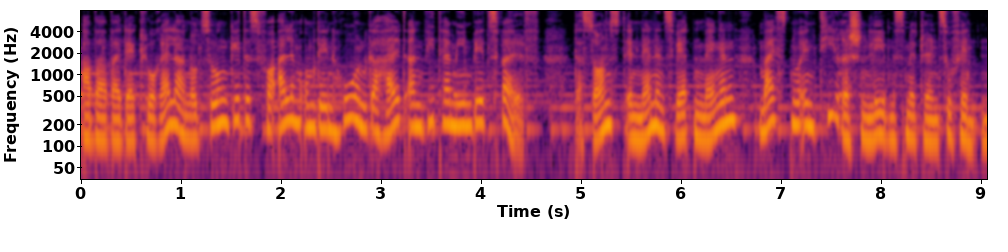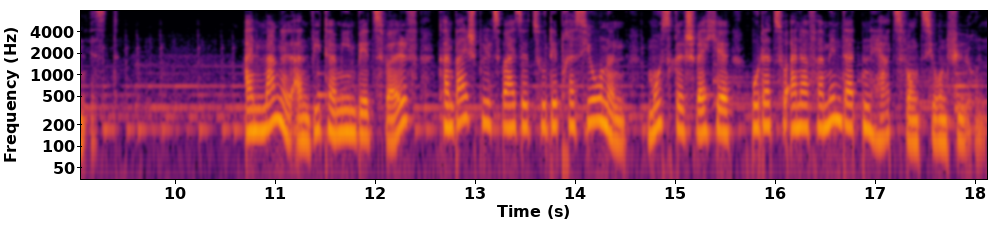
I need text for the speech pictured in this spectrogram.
aber bei der Chlorella-Nutzung geht es vor allem um den hohen Gehalt an Vitamin B12, das sonst in nennenswerten Mengen meist nur in tierischen Lebensmitteln zu finden ist. Ein Mangel an Vitamin B12 kann beispielsweise zu Depressionen, Muskelschwäche oder zu einer verminderten Herzfunktion führen.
